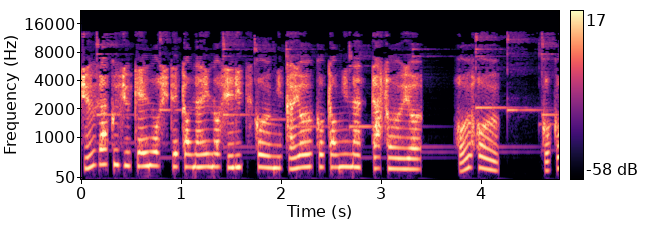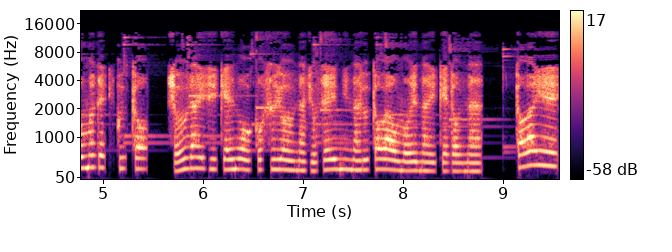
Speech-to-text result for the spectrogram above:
中学受験をして都内の私立校に通うことになったそうよ。ほうほう。ここまで聞くと、将来事件を起こすような女性になるとは思えないけどな。とはいえ、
